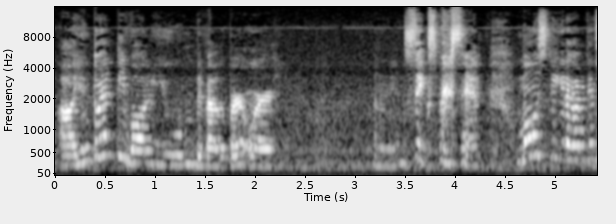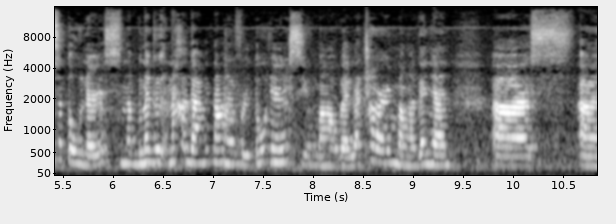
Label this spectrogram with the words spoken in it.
uh, yung 20 volume developer or ano yun, 6%. Mostly, ginagamit yun sa toners. Nag, nag, nakagamit na kami for toners, yung mga Wella Charm, mga ganyan. Uh, uh,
